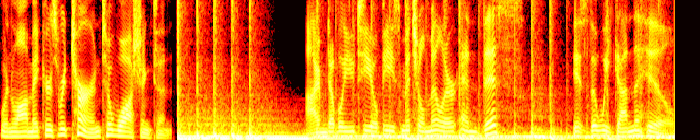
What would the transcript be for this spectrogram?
when lawmakers return to Washington. I'm WTOP's Mitchell Miller, and this is The Week on the Hill.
